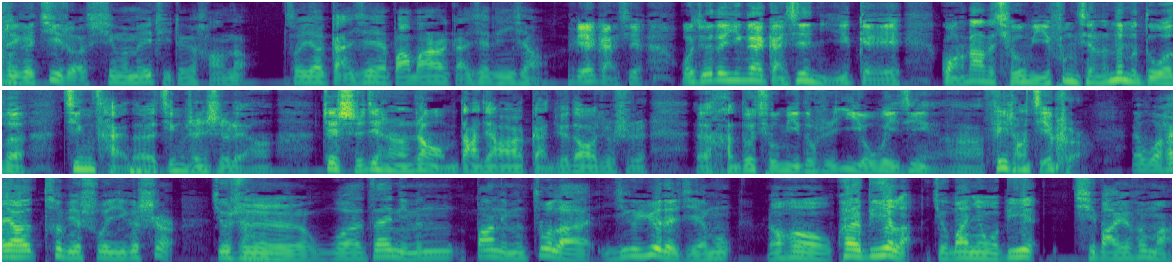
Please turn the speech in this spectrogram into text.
事一个记者、新闻媒体这个行当。所以要感谢八八二，感谢林霄。别感谢，我觉得应该感谢你给广大的球迷奉献了那么多的精彩的精神食粮，这实际上让我们大家感觉到就是，呃，很多球迷都是意犹未尽啊，非常解渴。哎，我还要特别说一个事儿，就是我在你们帮你们做了一个月的节目，然后快要毕业了，九八年我毕业，七八月份嘛，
